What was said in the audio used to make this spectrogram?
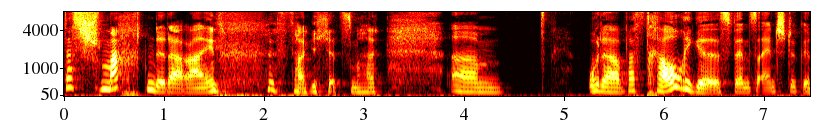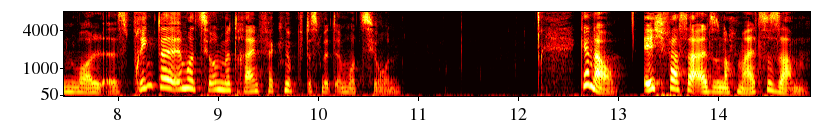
das Schmachtende da rein, sage ich jetzt mal. Ähm, oder was Trauriges, wenn es ein Stück in Moll ist. Bringt da Emotionen mit rein, verknüpft es mit Emotionen. Genau, ich fasse also nochmal zusammen.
